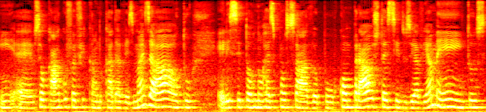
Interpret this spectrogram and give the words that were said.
e, é, o seu cargo foi ficando cada vez mais alto, ele se tornou responsável por comprar os tecidos e aviamentos.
